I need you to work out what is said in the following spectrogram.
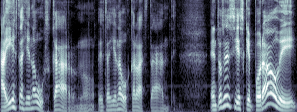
Ahí estás yendo a buscar, ¿no? Estás yendo a buscar bastante. Entonces, si es que por A o B,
